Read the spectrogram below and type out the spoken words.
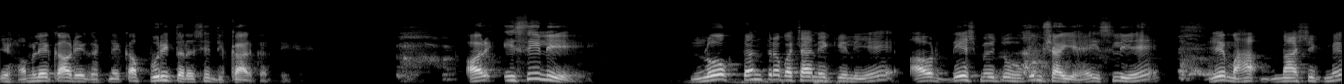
ये हमले का और ये घटने का पूरी तरह से धिक्कार करती है। और इसीलिए लोकतंत्र बचाने के लिए और देश में जो हुकुमशाही है, इसलिए ये महा नाशिक में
